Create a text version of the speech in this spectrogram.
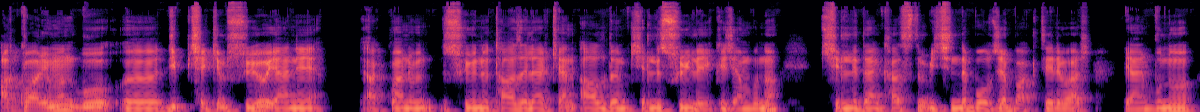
akvaryumun bu e, dip çekim suyu yani akvaryumun suyunu tazelerken aldığım kirli suyla yıkayacağım bunu. Kirliden kastım içinde bolca bakteri var. Yani bunu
